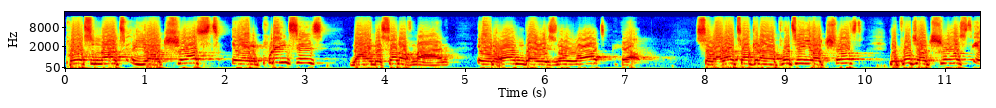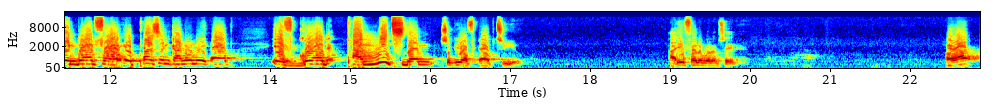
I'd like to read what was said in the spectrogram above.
Put not your trust in princes, nor in the Son of Man, in whom there is no what? Help. So we're not talking about putting your trust. You put your trust in God for a person can only help if God permits them to be of help to you. Are you following what I'm saying here? All right?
